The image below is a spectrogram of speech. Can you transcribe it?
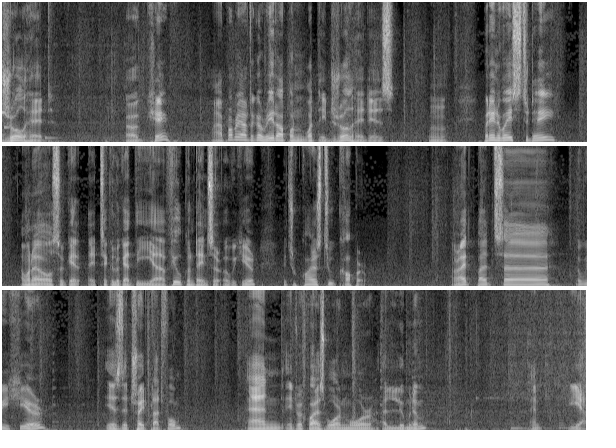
drill head. Okay. I probably have to go read up on what a drill head is. Hmm. But anyways, today I want to also get a take a look at the uh, fuel condenser over here which requires two copper. Alright, but uh, over here is the trade platform. And it requires more and more aluminum. And yeah,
